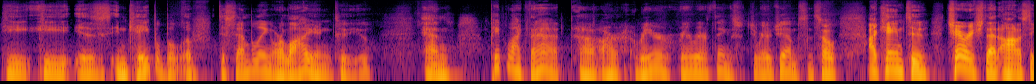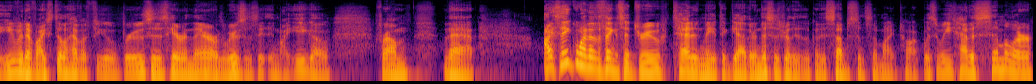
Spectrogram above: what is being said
He, he is incapable of dissembling or lying to you and people like that uh, are rare, rare, rare things, rare gems. And so I came to cherish that honesty, even if I still have a few bruises here and there or bruises in my ego from that. I think one of the things that drew Ted and me together, and this is really the substance of my talk, was we had a similar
